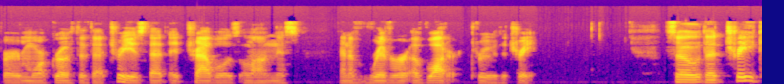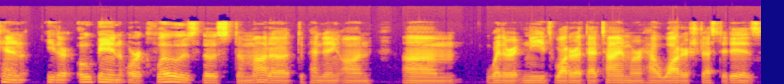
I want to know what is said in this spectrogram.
for more growth of that tree is that it travels along this kind of river of water through the tree. So the tree can either open or close those stomata depending on um, whether it needs water at that time or how water stressed it is.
